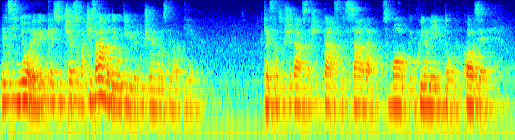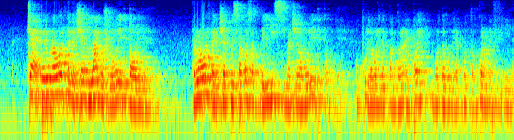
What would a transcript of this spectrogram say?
del Signore che, che è successo, ma ci saranno dei motivi per cui ci vengono queste malattie che è questa società, questa città stressata, smog, inquinamento, cose. Cioè, per una volta che c'è un lago ce lo volete togliere, per una volta che c'è questa cosa bellissima ce la volete togliere, oppure la volete abbandonare e poi dopo vi racconto ancora non è finita.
